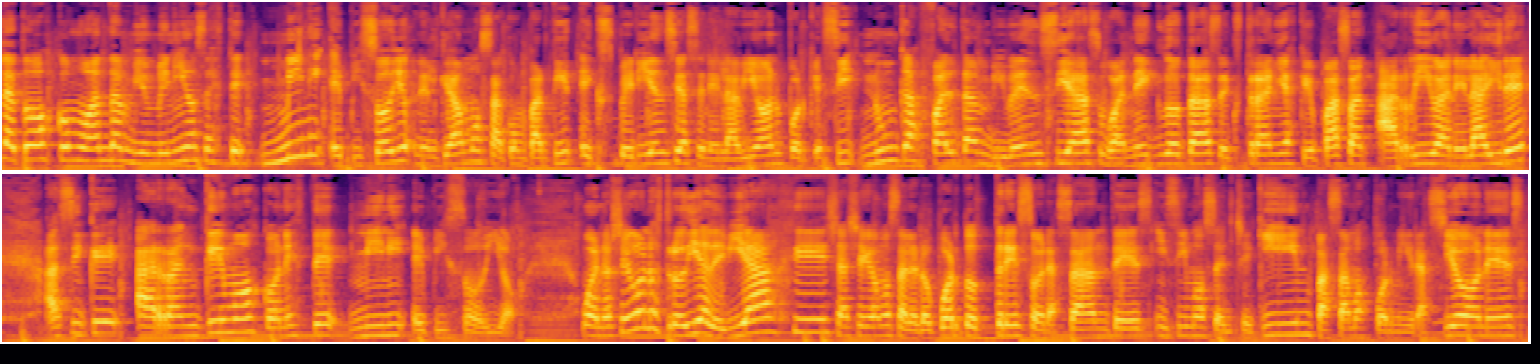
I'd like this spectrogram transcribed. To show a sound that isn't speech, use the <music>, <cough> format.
Hola a todos, ¿cómo andan? Bienvenidos a este mini episodio en el que vamos a compartir experiencias en el avión, porque sí, nunca faltan vivencias o anécdotas extrañas que pasan arriba en el aire, así que arranquemos con este mini episodio. Bueno, llegó nuestro día de viaje, ya llegamos al aeropuerto tres horas antes, hicimos el check-in, pasamos por migraciones,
